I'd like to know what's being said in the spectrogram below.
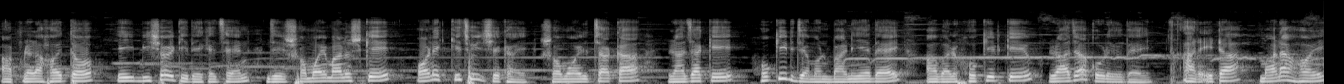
আপনারা হয়তো এই বিষয়টি দেখেছেন যে সময় মানুষকে অনেক কিছুই শেখায়। সময়ের চাকা রাজাকে ফকির যেমন বানিয়ে দেয়, আবার হকিরকে রাজা করেও দেয়। আর এটা মানা হয়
